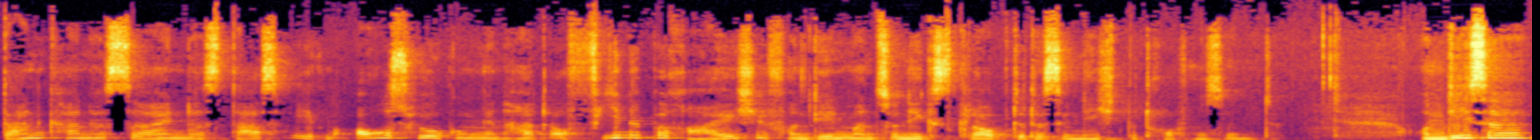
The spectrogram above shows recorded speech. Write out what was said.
dann kann es sein, dass das eben Auswirkungen hat auf viele Bereiche, von denen man zunächst glaubte, dass sie nicht betroffen sind. Und diese,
